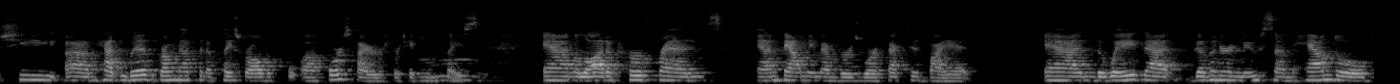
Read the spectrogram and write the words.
she um, had lived, grown up in a place where all the uh, forest fires were taking place Mm. And a lot of her friends and family members were affected by it. And the way that governor newsom handled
